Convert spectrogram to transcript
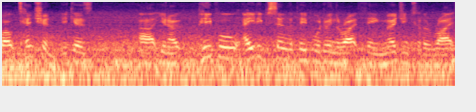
well tension because uh, you know people 80% of the people are doing the right thing merging to the right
